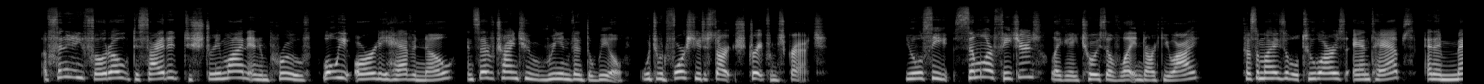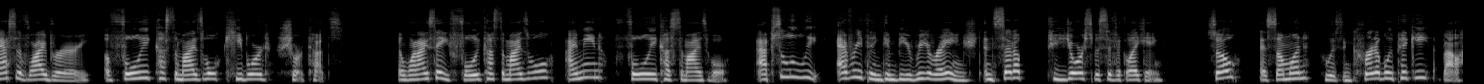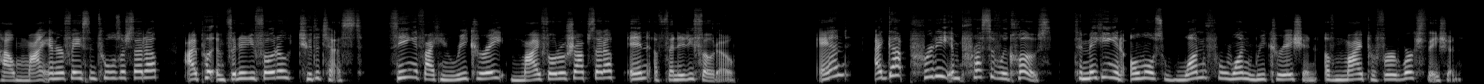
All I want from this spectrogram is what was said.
Affinity Photo decided to streamline and improve what we already have and know instead of trying to reinvent the wheel, which would force you to start straight from scratch. You will see similar features like a choice of light and dark UI, customizable toolbars and tabs, and a massive library of fully customizable keyboard shortcuts. And when I say fully customizable, I mean fully customizable. Absolutely everything can be rearranged and set up to your specific liking. So, as someone who is incredibly picky about how my interface and tools are set up, I put Affinity Photo to the test, seeing if I can recreate my Photoshop setup in Affinity Photo. And I got pretty impressively close to making an almost one for one recreation of my preferred workstation.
